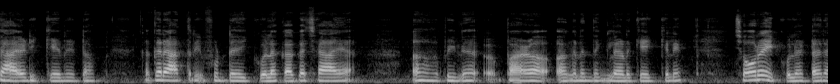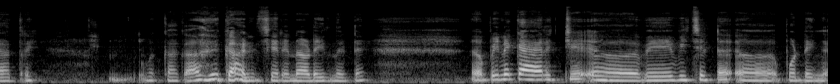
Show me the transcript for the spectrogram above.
ചായ അടിക്കാൻ കേട്ടോ കാക്ക രാത്രി ഫുഡ് കഴിക്കൂല. കാക്ക ചായ പിന്നെ പഴം അങ്ങനെ എന്തെങ്കിലുമാണ് കേക്കിൽ ചോറ് കഴിക്കൂല കേട്ടോ രാത്രി. കാണിച്ചു തരുന്ന അവിടെ ഇരുന്നിട്ട്. പിന്നെ ക്യാരറ്റ് വേവിച്ചിട്ട് പുഡിങ്.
